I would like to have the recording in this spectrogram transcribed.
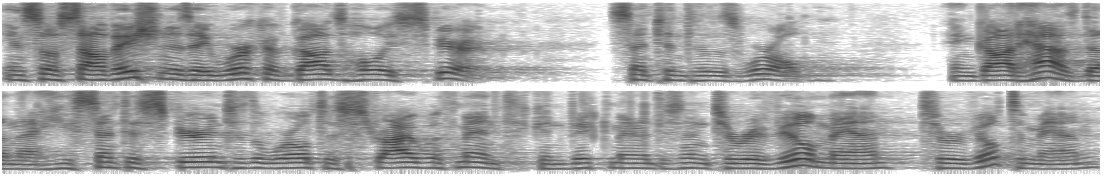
And so salvation is a work of God's Holy Spirit sent into this world. And God has done that. He sent his spirit into the world to strive with men, to convict men of their sin, to reveal man, to reveal to man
